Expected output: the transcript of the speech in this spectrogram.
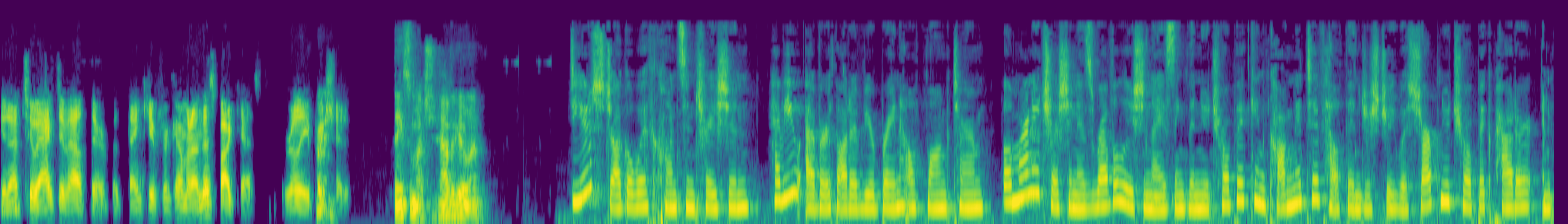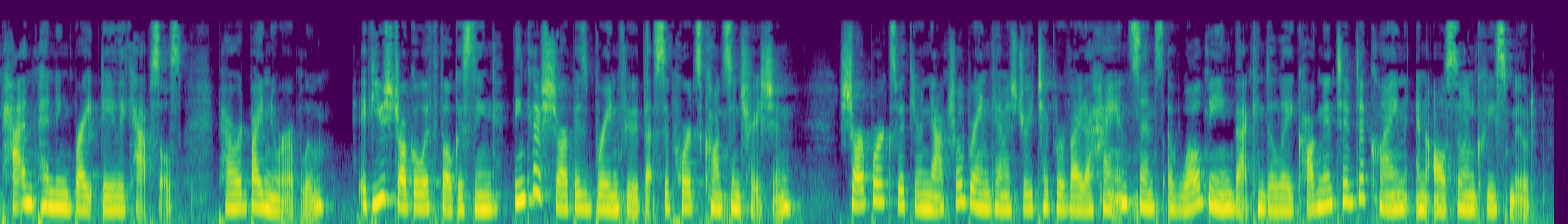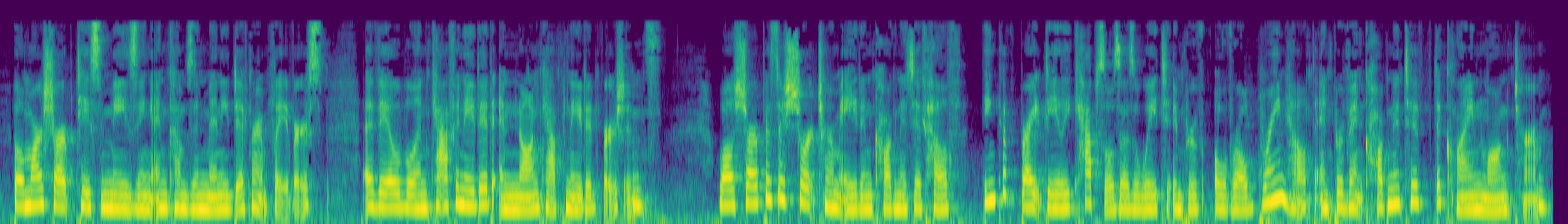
you're not too active out there, but thank you for coming on this podcast. Really appreciate it. Thanks so much. Have a good one. Do you struggle with concentration? Have you ever thought of your brain health long term? Bowmar Nutrition is revolutionizing the nootropic and cognitive health industry with sharp nootropic powder and patent pending bright daily capsules, powered by NeuroBloom. If you struggle with focusing, think of Sharp as brain food that supports concentration. Sharp works with your natural brain chemistry to provide a heightened sense of well being that can delay cognitive decline and also increase mood. Bowmar Sharp tastes amazing and comes in many different flavors available in caffeinated and non caffeinated versions. While Sharp is a short term aid in cognitive health, think of Bright Daily capsules as a way to improve overall brain health and prevent cognitive decline long term.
